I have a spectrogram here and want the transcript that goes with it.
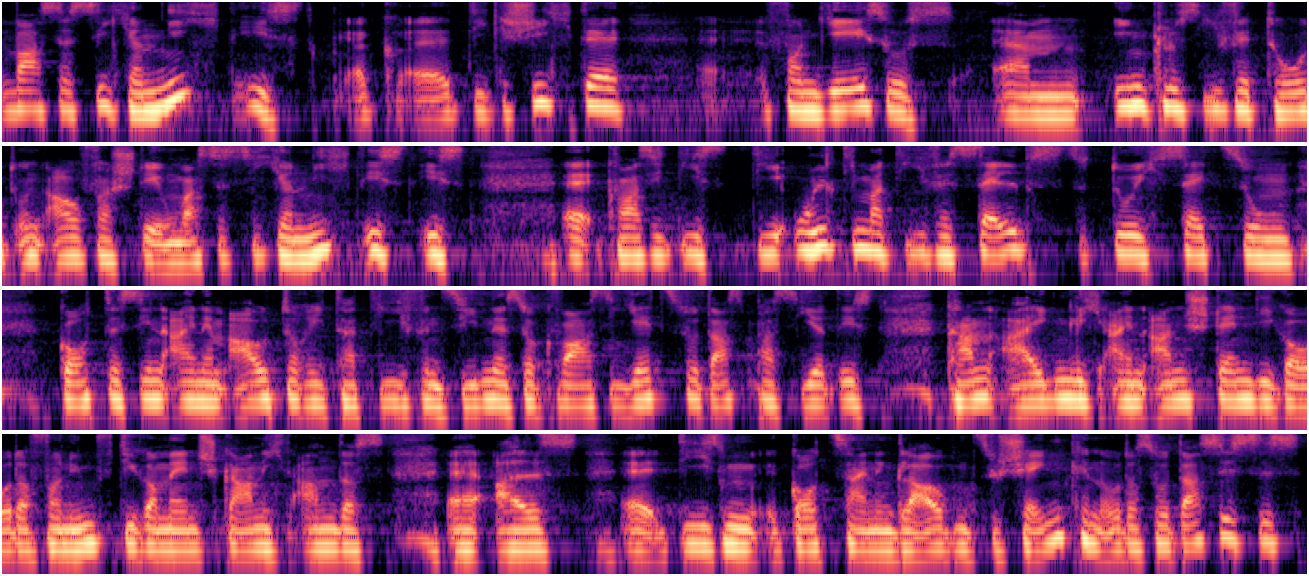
was es sicher nicht ist, äh, die Geschichte von Jesus ähm, inklusive Tod und Auferstehung. Was es sicher nicht ist, ist äh, quasi die, die ultimative Selbstdurchsetzung Gottes in einem autoritativen Sinne. So quasi jetzt, wo das passiert ist, kann eigentlich ein anständiger oder vernünftiger Mensch gar nicht anders äh, als äh, diesem Gott seinen Glauben zu schenken oder so. Das ist es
